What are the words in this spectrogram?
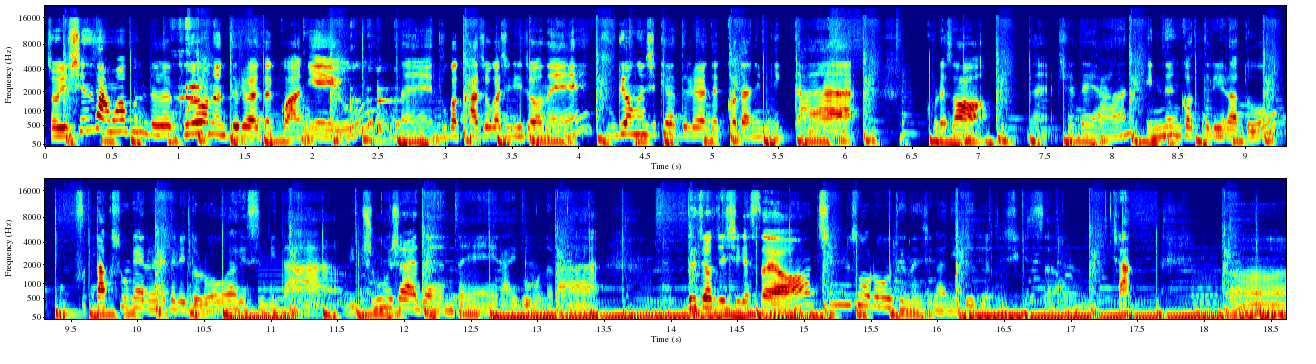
저희 신상 화분들 보여는 드려야 될 거 아니에요? 네, 누가 가져가시기 전에 구경은 시켜드려야 될 것 아닙니까? 그래서 네, 최대한 있는 것들이라도 후딱 소개를 해드리도록 하겠습니다. 우리 주무셔야 되는데 라이브 보느라 늦어지시겠어요? 침소로 드는 시간이 늦어지시겠어요? 자, 어,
